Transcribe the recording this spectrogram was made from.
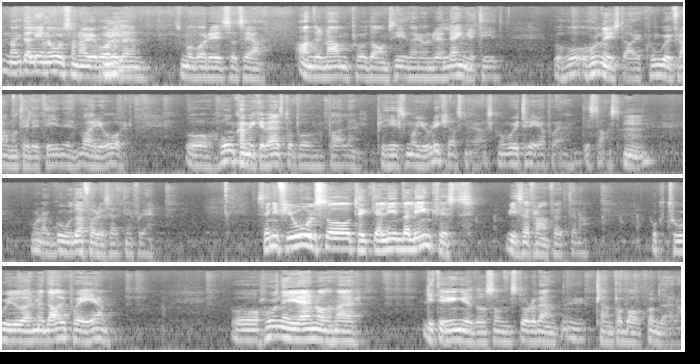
Magdalena Olsson har ju varit Mm. den som har varit så att säga andra namn på damsidan under en längre tid. Och hon, är ju stark, hon går ju framåt hela tiden, varje år. Och hon kan mycket väl stå på pallen, precis som hon gjorde i Krasnojarsk. Hon var ju trea på en distans. Mm. Hon har goda förutsättningar för det. Sen i fjol så tyckte jag Linda Lindqvist visade framfötterna. Och tog ju då en medalj på EM. Och hon är ju en av de här lite yngre då som står och vänt, klampar bakom där. då.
